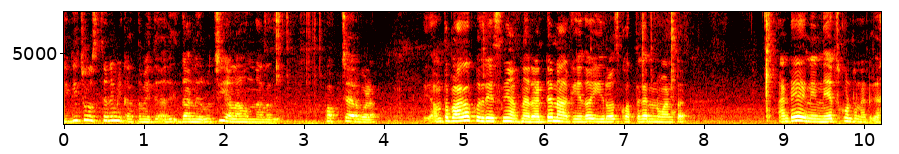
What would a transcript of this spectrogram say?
ఇది చూస్తేనే మీకు అర్థమైంది అది దాని రుచి ఎలా ఉందన్నది. పప్పుచారు కూడా. అంత బాగా కుదిరేసినాయి అంటున్నారు. అంటే నాకు ఏదో ఈరోజు కొత్తగా నేను వంట అంటే నేను నేర్చుకుంటున్నట్టుగా.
